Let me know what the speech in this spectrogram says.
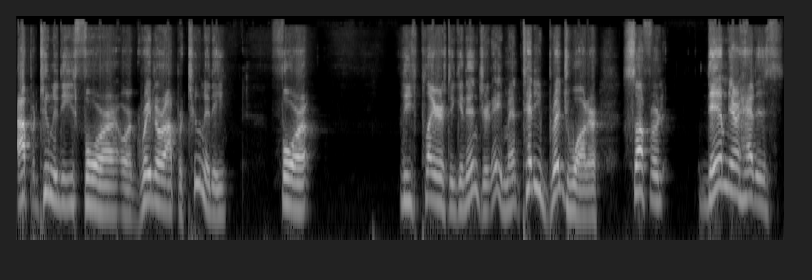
opportunities for, or greater opportunity for these players to get injured. Hey, man, Teddy Bridgewater suffered, damn near had his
